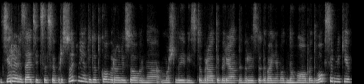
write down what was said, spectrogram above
У цій реалізації це все присутнє. Додатково реалізована можливість обрати варіант гри з додаванням одного або двох сірників,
